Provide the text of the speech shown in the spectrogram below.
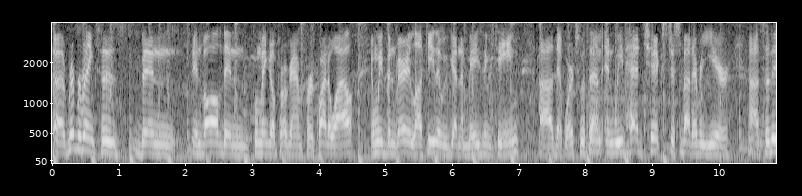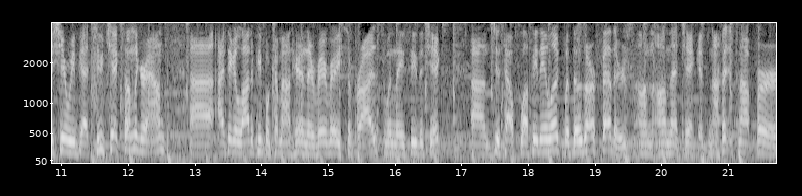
uh, Riverbanks has been involved in the flamingo program for quite a while, and we've been very lucky that we've got an amazing team uh, that works with them, and we've had chicks just about every year. Uh, so this year we've got two chicks on the ground. Uh, I think a lot of people come out here and they're very, very surprised when they see the chicks, um, just how fluffy they look. But those are feathers on, on that chick. It's not it's not fur,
